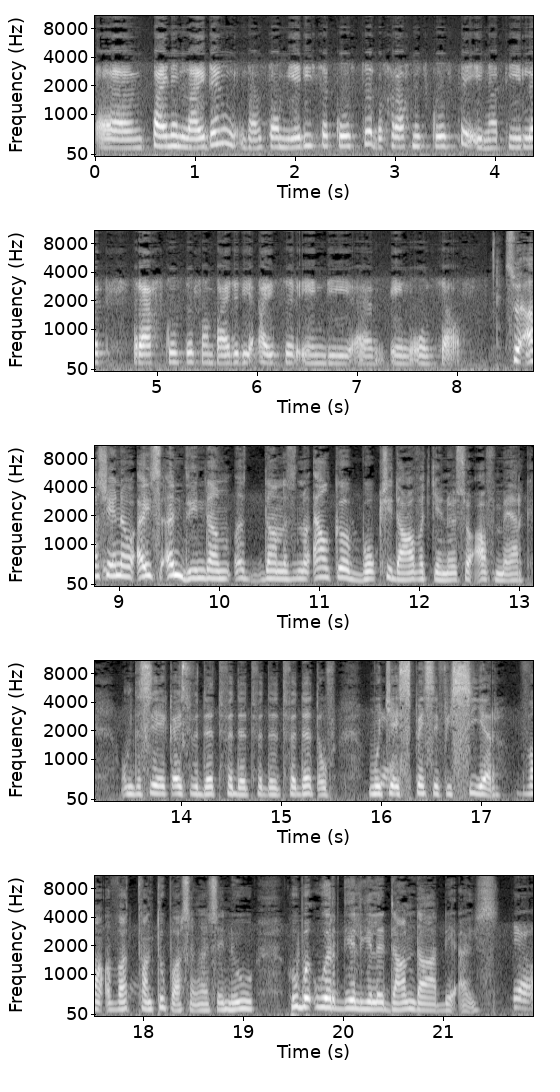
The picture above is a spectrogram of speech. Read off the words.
ehm um, pyn en lyding, dan sal mediese koste, begrafniskoste en natuurlik regskoste van beide die eiser en die ehm um, en onsself. So as jy nou eis indien dan dan is nou elke boksie daar wat jy nou so afmerk om te sê ek eis vir dit vir dit vir dit vir dit of moet ja. jy spesifiseer wat, wat van toepassing is en hoe hoe beoordeel julle dan daardie eis? Ja.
